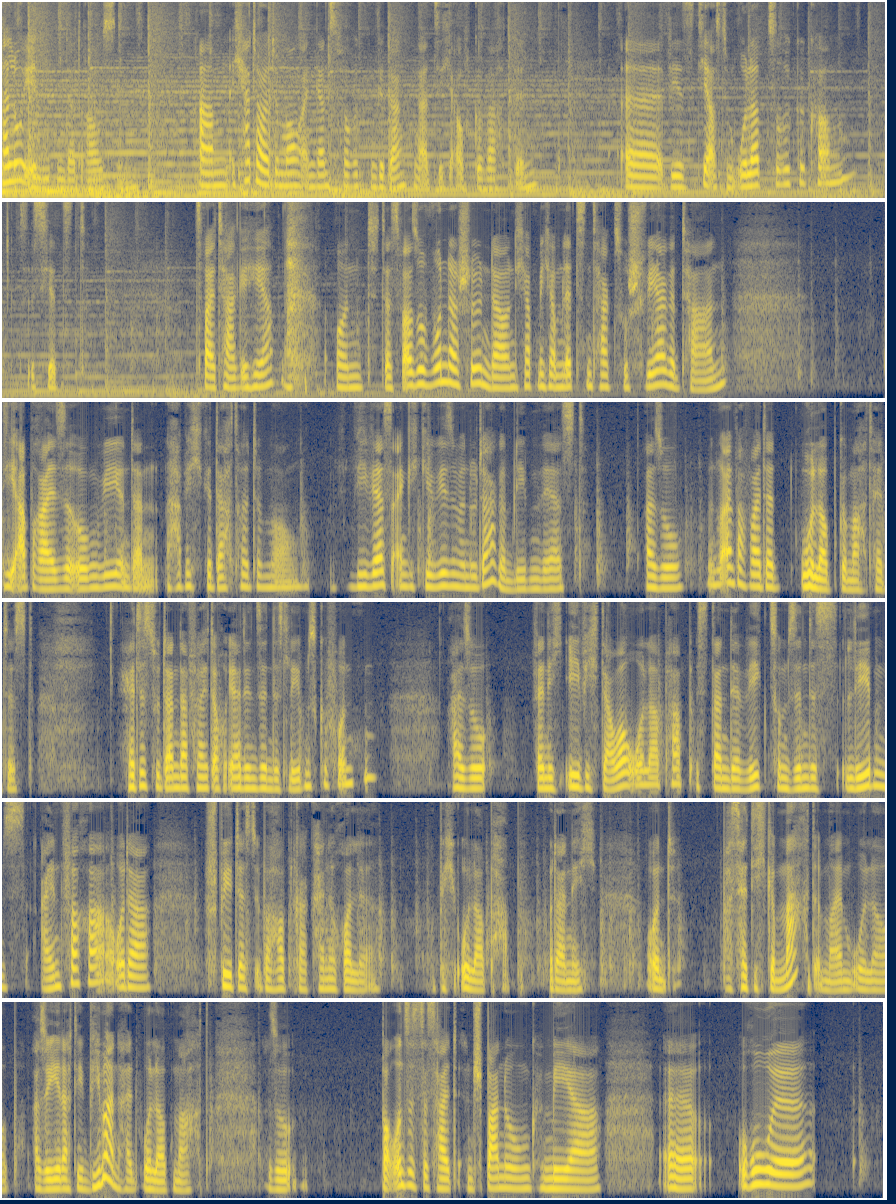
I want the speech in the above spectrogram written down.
Hallo ihr Lieben da draußen. Ähm, ich hatte heute Morgen einen ganz verrückten Gedanken, als ich aufgewacht bin. Äh, wir sind hier aus dem Urlaub zurückgekommen. Es ist jetzt zwei Tage her und das war so wunderschön da und ich habe mich am letzten Tag so schwer getan, die Abreise irgendwie. Und dann habe ich gedacht heute Morgen, wie wäre es eigentlich gewesen, wenn du da geblieben wärst? Also, wenn du einfach weiter Urlaub gemacht hättest. Hättest du dann da vielleicht auch eher den Sinn des Lebens gefunden? Also, wenn ich ewig Dauerurlaub habe, ist dann der Weg zum Sinn des Lebens einfacher oder spielt das überhaupt gar keine Rolle, ob ich Urlaub habe oder nicht? Und was hätte ich gemacht in meinem Urlaub? Also je nachdem, wie man halt Urlaub macht. Also bei uns ist das halt Entspannung, Meer, äh, Ruhe,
